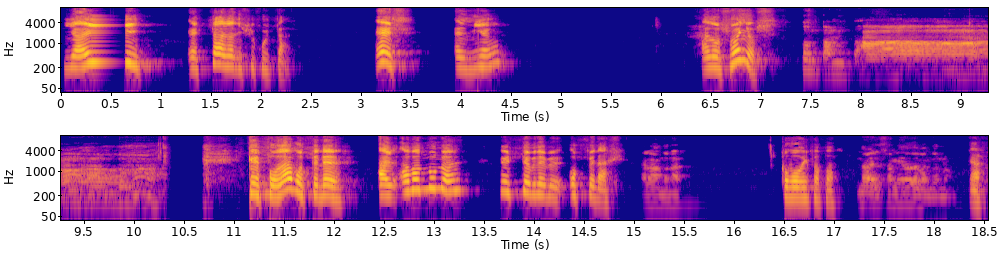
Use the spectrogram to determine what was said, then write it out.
Y ahí está la dificultad. Es el miedo a los sueños. Que podamos tener al abandonar este breve hospedaje, Al abandonar. como mi papá. No, el sonido de abandono. Ya.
